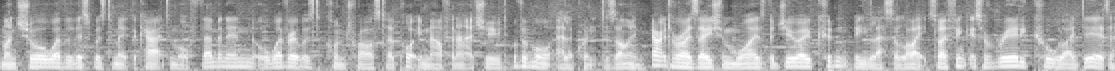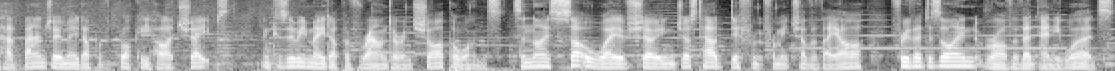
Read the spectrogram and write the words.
I'm unsure whether this was to make the character more feminine, or whether it was to contrast her potty mouth and attitude with a more eloquent design. Characterization wise the duo couldn't be less alike, so I think it's a really cool idea to have Banjo made up of blocky hard shapes and Kazooie made up of rounder and sharper ones. It's a nice subtle way of showing just how different from each other they are through their design rather than any words.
